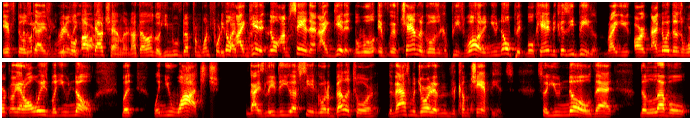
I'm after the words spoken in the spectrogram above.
if those way, guys really knocked are. out Chandler not that long ago. He moved up from 145. No, I get it. No, I'm saying that I get it. But well, if, if Chandler goes and competes well, then you know Pitbull can because he beat him, right? You are. I know it doesn't work like that always, but you know. But when you watch guys leave the UFC and go to Bellator, the vast majority of them become champions. So you know that the level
